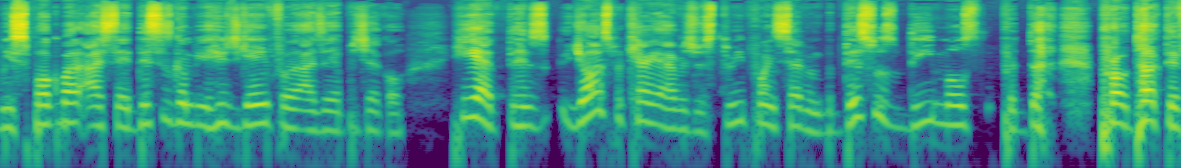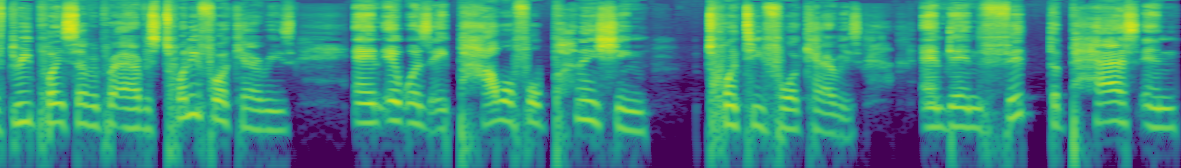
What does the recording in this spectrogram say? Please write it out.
We spoke about it. I said this is going to be a huge game for Isaiah Pacheco. He had his yards per carry average was 3.7, but this was the most produ- productive 3.7 per average, 24 carries, and it was a powerful, punishing 24 carries and then fit the pass in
